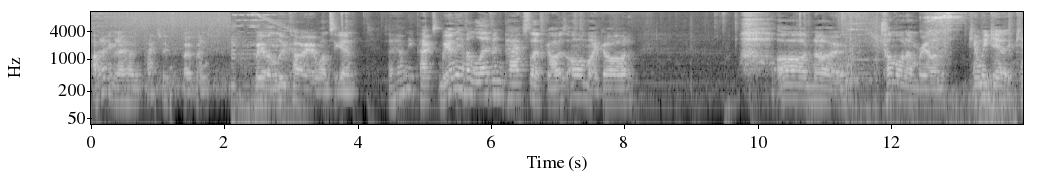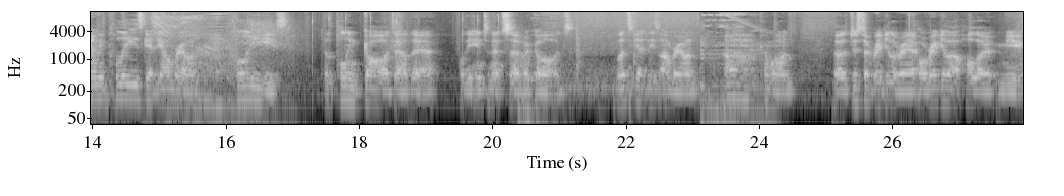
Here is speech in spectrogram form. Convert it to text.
I don't even know how many packs we've opened. We have a Lucario once again. So how many packs? We only have 11 packs left, guys. Oh my god. Oh no. Come on, Umbreon. Can we get it? Can we please get the Umbreon? Please. To the pulling gods out there. For the internet server gods. Let's get these Umbreon. Oh, come on. So just a regular rare, or regular holo Mew.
